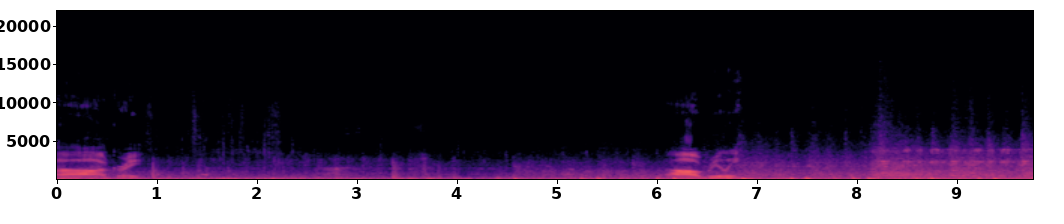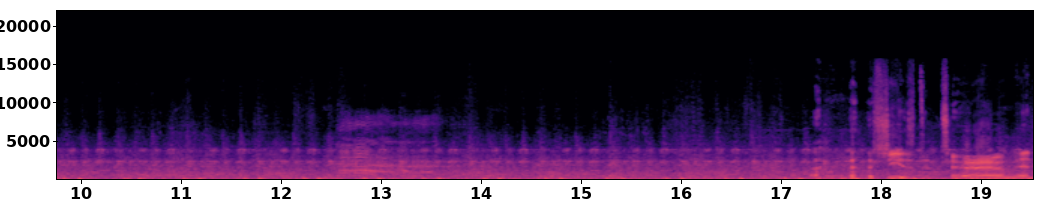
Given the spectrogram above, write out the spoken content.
Ah, great. Oh, really? she is determined.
